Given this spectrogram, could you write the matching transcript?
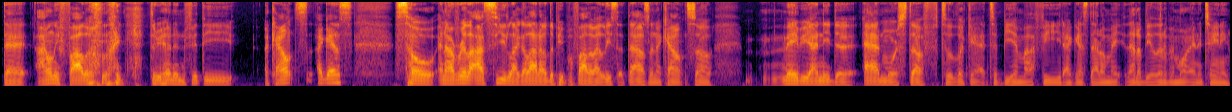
that I only follow like 350 accounts, I guess. So, and I realize I see like a lot of other people follow at least a thousand accounts. So maybe I need to add more stuff to look at to be in my feed. I guess that'll make that'll be a little bit more entertaining.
